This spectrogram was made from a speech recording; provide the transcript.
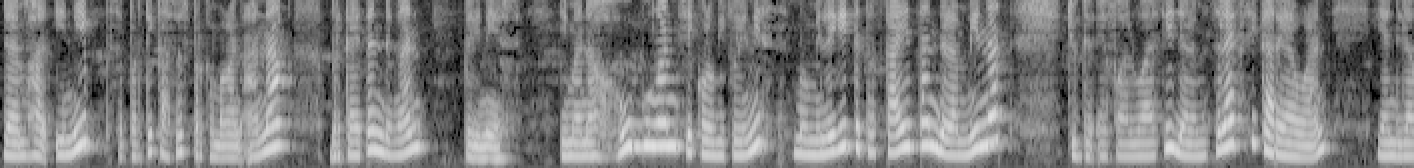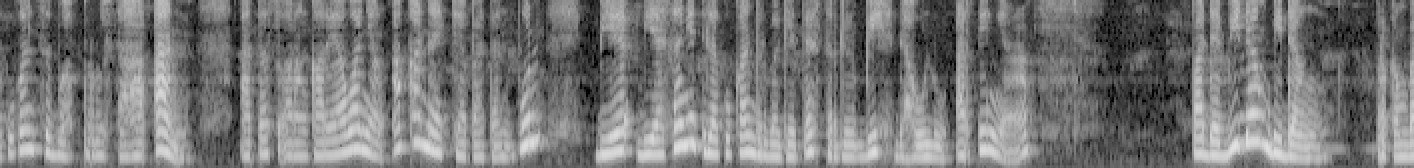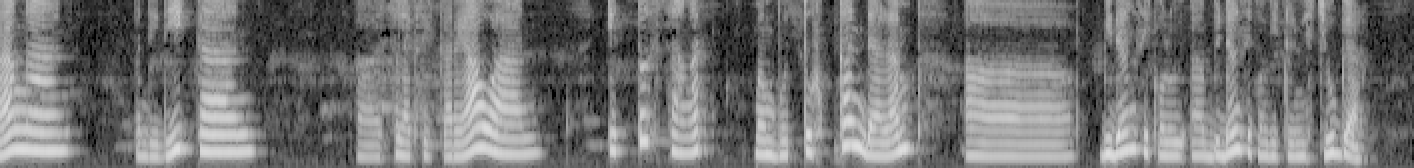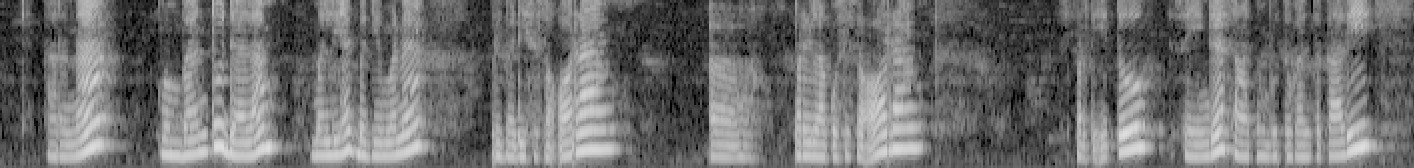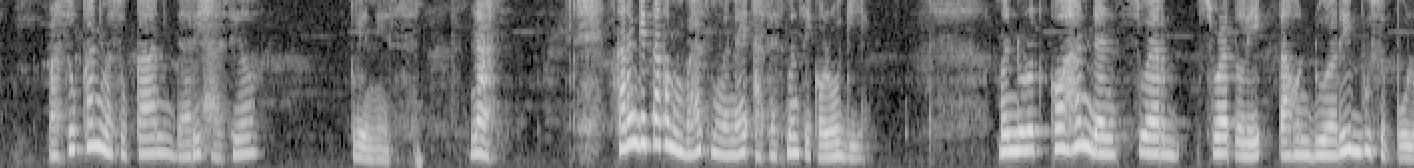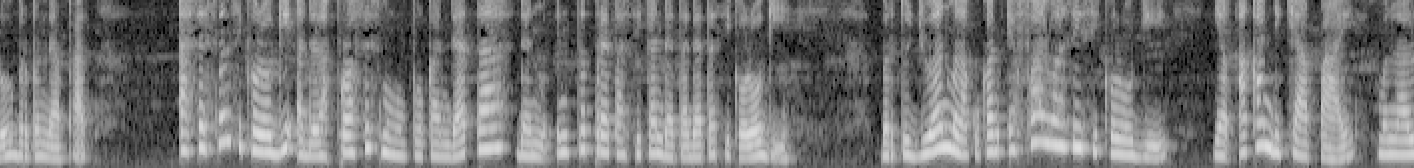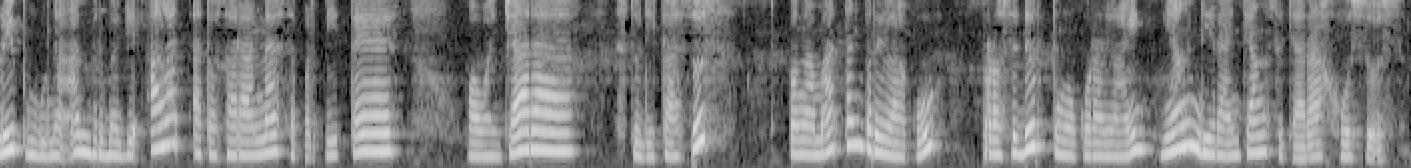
dalam hal ini seperti kasus perkembangan anak berkaitan dengan klinis, di mana hubungan psikologi klinis memiliki keterkaitan dalam minat, juga evaluasi dalam seleksi karyawan yang dilakukan sebuah perusahaan atau seorang karyawan yang akan naik jabatan pun biasanya dilakukan berbagai tes terlebih dahulu. Artinya, pada bidang-bidang perkembangan, pendidikan, uh, seleksi karyawan itu sangat membutuhkan dalam uh, bidang psikologi uh, bidang psikologi klinis juga karena membantu dalam melihat bagaimana pribadi seseorang, uh, perilaku seseorang, seperti itu, sehingga sangat membutuhkan sekali masukan-masukan dari hasil klinis. Nah, sekarang kita akan membahas mengenai asesmen psikologi. Menurut Cohen dan Swerdlik tahun 2010 berpendapat, asesmen psikologi adalah proses mengumpulkan data dan menginterpretasikan data-data psikologi, bertujuan melakukan evaluasi psikologi yang akan dicapai melalui penggunaan berbagai alat atau sarana seperti tes, wawancara, studi kasus, pengamatan perilaku, prosedur pengukuran lain yang dirancang secara khusus.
